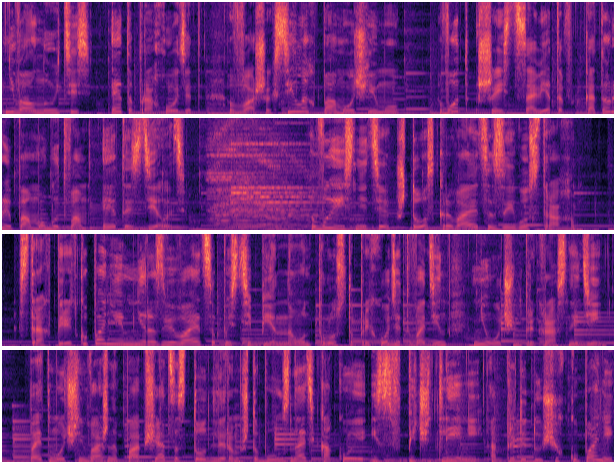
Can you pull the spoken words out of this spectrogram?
не волнуйтесь, это проходит. В ваших силах помочь ему. Вот шесть советов, которые помогут вам это сделать. Выясните, что скрывается за его страхом. Страх перед купанием не развивается постепенно, он просто приходит в один не очень прекрасный день. Поэтому очень важно пообщаться с Тодлером, чтобы узнать, какое из впечатлений от предыдущих купаний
